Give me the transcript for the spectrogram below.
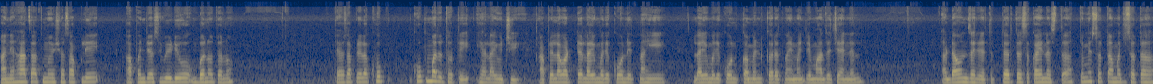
आणि हाच आत्मविश्वास आपले आपण ज्यावेळेस व्हिडिओ बनवतो ना त्यावेळेस आपल्याला खूप खूप मदत होते ह्या लाईव्हची आपल्याला वाटतं लाईव्हमध्ये कोण येत नाही लाईव्हमध्ये कोण कमेंट करत नाही. म्हणजे माझं चॅनल डाऊन झालेलं आहे. तर तसं काही नसतं. तुम्ही स्वतःमध्ये स्वतः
